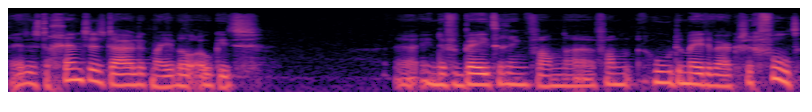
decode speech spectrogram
dus de grens is duidelijk, maar je wil ook iets uh, in de verbetering van, uh, van hoe de medewerker zich voelt.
